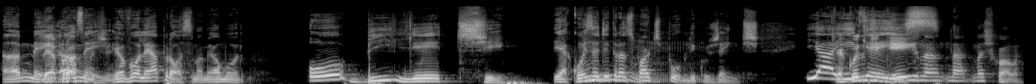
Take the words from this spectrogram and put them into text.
Amei, Lê a próxima, amei. Eu vou ler a próxima, meu amor. O bilhete. E é coisa de transporte público, gente. E aí, Hum. é coisa de gays, gay na, na, na escola.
